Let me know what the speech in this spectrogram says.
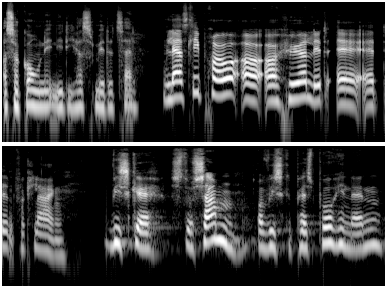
og så går hun ind i de her smittetal. Lad os lige prøve at, at høre lidt af, af den forklaring. Vi skal stå sammen, og vi skal passe på hinanden,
